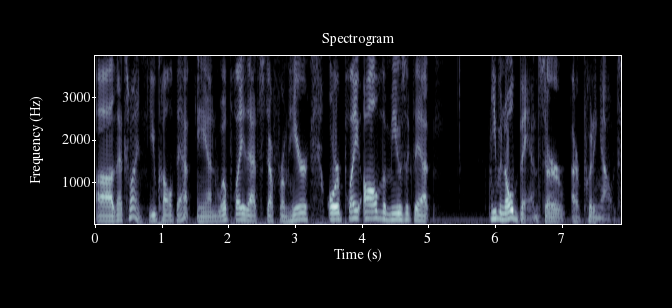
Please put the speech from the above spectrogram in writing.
Uh, that's fine. You call it that, and we'll play that stuff from here or play all the music that even old bands are are putting out.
